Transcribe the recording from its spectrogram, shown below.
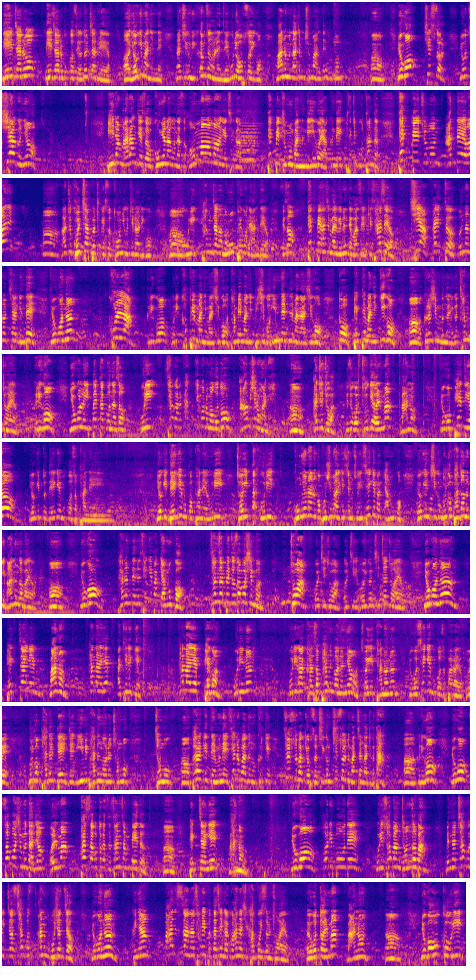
네 자루, 네 자루 묶어서 여덟 자루예요. 어, 여기만 있네. 나 지금 이거 깜짝 놀랐네. 우리 없어, 이거. 많으면 나 좀 주면 안 돼, 물건? 어, 요거, 칫솔. 요 치약은요, 미랑 아랑지에서 공연하고 나서 어마어마하게 제가 택배 주문 받는 게 이거야. 근데 새끼 못한다. 택배 주문 안 돼요. 어, 아주 골치 아파 죽겠어. 돈이고 지랄이고. 어, 우리 황자가 너무 피곤해. 안 돼요. 그래서 택배 하지 말고 이런 데 와서 이렇게 사세요. 치약, 화이트, 은나노 치약인데 요거는 콜라, 그리고 우리 커피 많이 마시고 담배 많이 피시고 입냄새만 나시고 또 백태 많이 끼고 어 그러신 분들 이거 참 좋아요. 그리고 요걸로 이빨 닦고 나서 우리 사과를 깎기으로 먹어도 아무시롱 안 해. 어 아주 좋아. 그래서 이거 두 개 얼마? 만 원. 요거 패드요. 여기 또 네 개 묶어서 파네. 여기 네 개 묶어 파네. 우리 저희 따, 우리 공연하는 거 보시면 알겠지만 저희 세 개밖에 안 묶어. 여긴 지금 물건 받아놓은 게 많은가 봐요. 어 요거 다른 데는 세 개밖에 안 묶어. 산삼패드 써보신 분. 좋아. 옳지 좋아. 옳지. 어 이건 진짜 좋아요. 요거는 100장에 만원. 하나에 아 드릴게. 하나에 100원. 우리는 우리가 가서 파는 거는요 저희 단어는 요거 세개 묶어서 팔아요. 왜? 물건 받을 때 이제 이미 받은 거는 전부 전부 어, 팔았기 때문에 새로 받은 건 그렇게 쓸 수밖에 없어. 지금 칫솔도 마찬가지고 다. 어, 그리고 요거 써보신 분 알죠 얼마? 파스하고 똑같은 산삼패드. 어, 100장에 만원 요거 허리보호대 우리 서방 전서방 맨날 차고 있죠? 차고 하는 거 보셨죠? 요거는 그냥 빤스 하나 사입었다 생각하고 하나씩 갖고 있으면 좋아요. 요것도 얼마? 만원. 어. 요거 후크 우리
